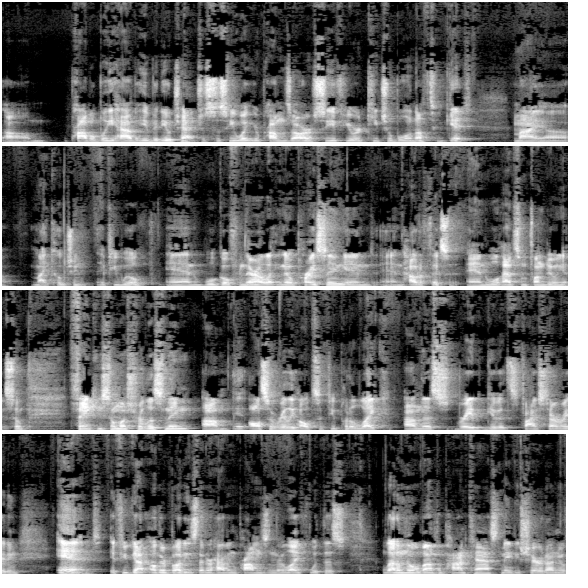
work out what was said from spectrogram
um, probably have a video chat just to see what your problems are, see if you're teachable enough to get my uh, my coaching, if you will, and we'll go from there. I'll let you know pricing and and how to fix it, and we'll have some fun doing it. So. Thank you so much for listening. Um, it also really helps if you put a like on this, rate, give it five star rating, and if you've got other buddies that are having problems in their life with this, let them know about the podcast. Maybe share it on your,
